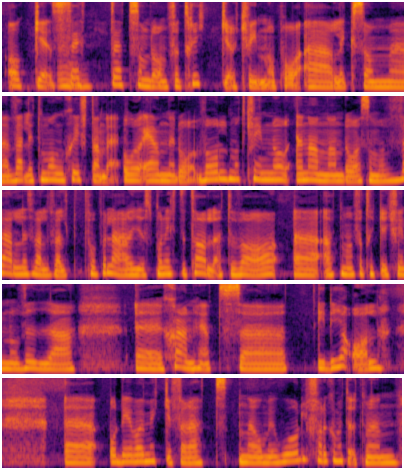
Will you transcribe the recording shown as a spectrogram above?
Och mm. sättet som de förtrycker kvinnor på är liksom eh, väldigt mångskiftande. Och en är då våld mot kvinnor. En annan då som var väldigt, väldigt, väldigt populär just på 90-talet var uh, att man förtrycker kvinnor via uh, skönhets... Uh. Uh, och det var mycket för att Naomi Wolf hade kommit ut med en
